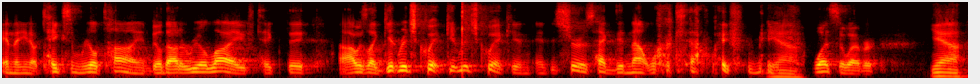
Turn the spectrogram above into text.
in the you know take some real time, build out a real life, take the I was like get rich quick, get rich quick, and, and it sure as heck did not work that way for me yeah. whatsoever. Yeah,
